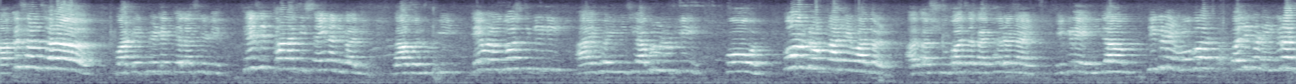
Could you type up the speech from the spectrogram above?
पाहणारा काक वाटेत भेटेत केला शिर्डीत तेजीत खानाची सैना निघाली गाव लुटली देवळ उद्ध्वस्त केली आई बहिणीची आबरू लुटली. कोण? कोण रोखणार हे वादळ? आता शुभाचं काय खरं नाही. इकडे निजाम तिकडे मोगल पलीकडे इंग्रज.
